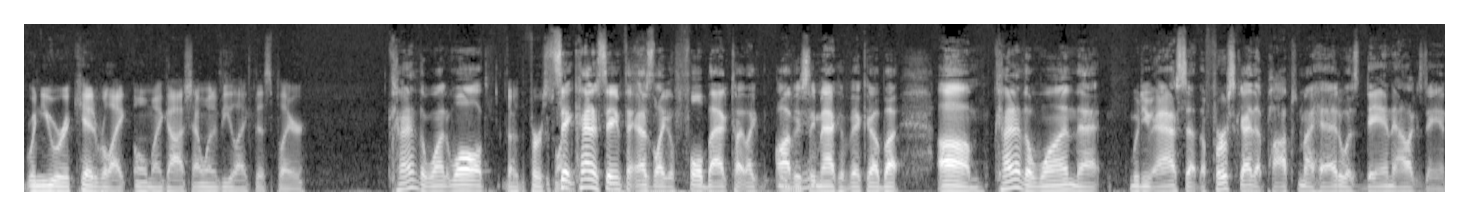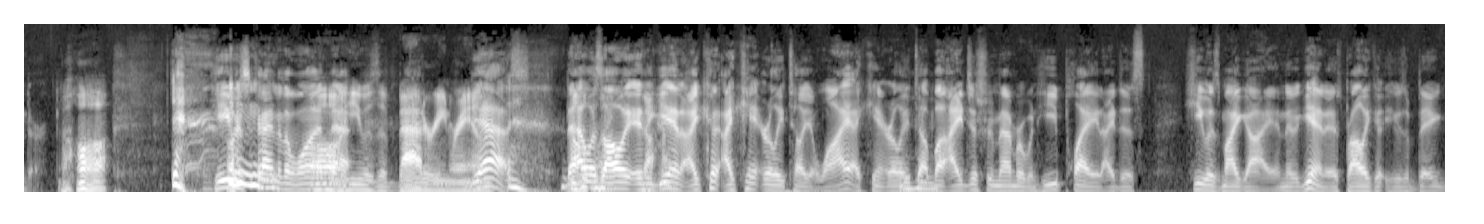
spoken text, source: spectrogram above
when you were a kid were like, oh my gosh, I want to be like this player kind of the one. Well, or the first sa- one? kind of same thing as like a fullback type, like obviously Makovicka, but um, kind of the one that when you asked that, the first guy that popped in my head was Dan Alexander. Oh, He was kind of the one. oh, that, he was a battering ram. Yes. That Oh was always, and God. again, I could, I can't really tell you why. I can't really Mm-hmm. tell, but I just remember when he played, I just he was my guy. And again, it was probably he was a big,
